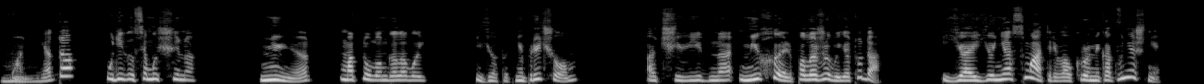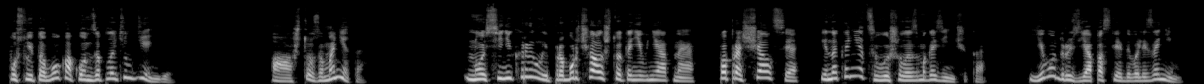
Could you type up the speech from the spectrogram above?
«Монета?» — удивился мужчина. «Нет», — мотнул он головой, — «я тут ни при чем. Очевидно, Михель положил ее туда. Я ее не осматривал, кроме как внешне, после того, как он заплатил деньги. А что за монета? Но Синекрылый пробурчал что-то невнятное, попрощался и, наконец, вышел из магазинчика. Его друзья последовали за ним.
